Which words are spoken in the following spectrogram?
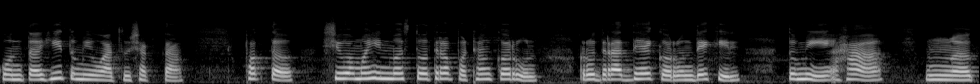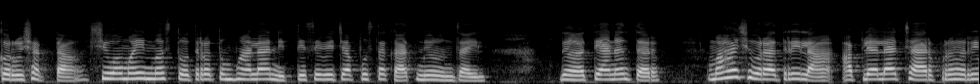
कोणतंही तुम्ही वाचू शकता. फक्त शिवमहिन्म स्तोत्र पठन करून रुद्राध्याय करून देखील तुम्ही हा करू शकता. शिवमहिन्म स्तोत्र तुम्हाला नित्यसेवेच्या पुस्तकात मिळून जाईल. त्यानंतर महाशिवरात्रीला आपल्याला चार प्रहरी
